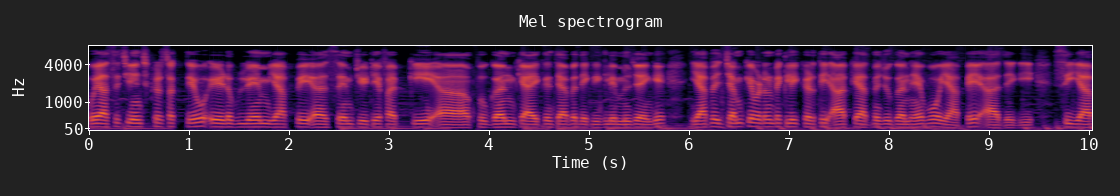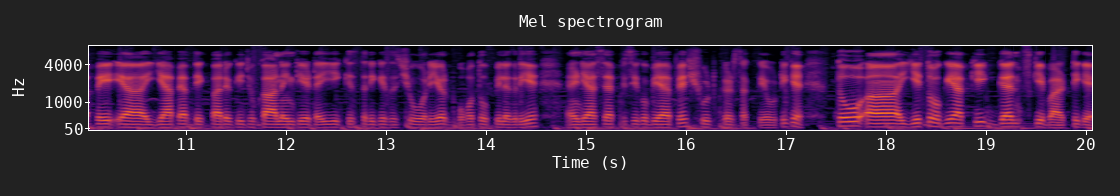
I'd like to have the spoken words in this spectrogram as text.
वो यहाँ से चेंज कर सकते हो। ए डब्ल्यू एम यहाँ पे सेम जी टी फाइव की आपको गन के आइकन यहाँ पे देखने के लिए मिल जाएँगे। यहाँ पे जम के बटन पे क्लिक करते ही आपके हाथ में जो गन है वो यहाँ पे आ जाएगी। सी यहाँ पे यहाँ पे आप देख पा रहे हो कि जो कार नाइनटी है, ये किस तरीके से शो हो रही है और बहुत ओपी लग रही है एंड यहाँ से आप किसी को भी यहाँ पे शूट कर सकते हो, ठीक है? तो ये तो हो गया आपकी गन्स की बात ठीक है?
